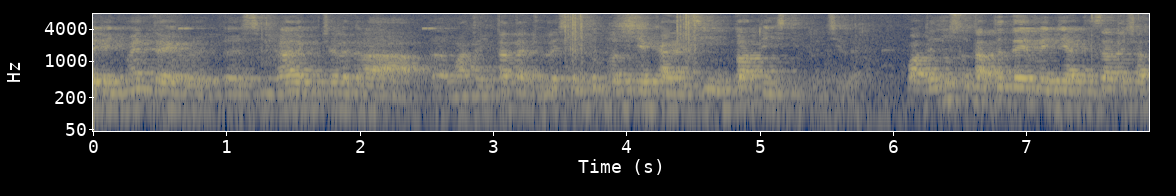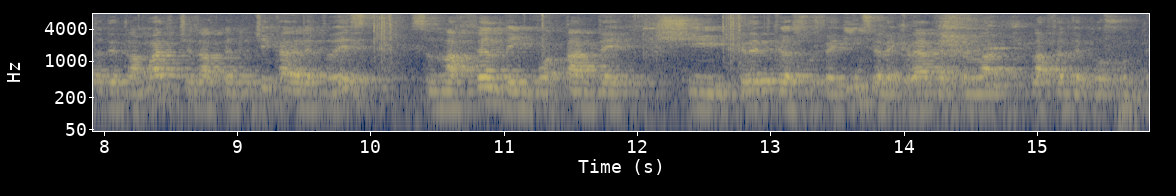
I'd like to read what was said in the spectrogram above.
evenimente uh, similare cu cele de la uh, maternitatea Giulești se întâmplă fiecare zi în toate instituțiile. Poate nu sunt atât de mediatizate și atât de dramatice, dar pentru cei care le trăiesc sunt la fel de importante și cred că suferințele create sunt la, la fel de profunde.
